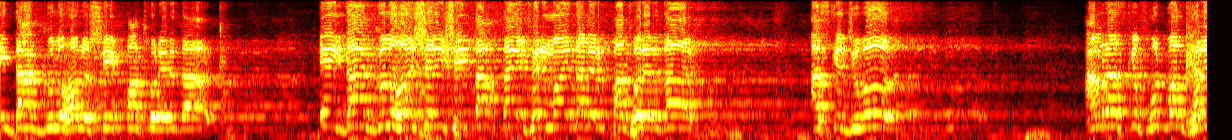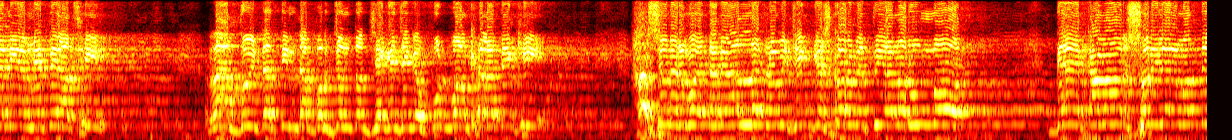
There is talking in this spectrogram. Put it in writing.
এই দাগগুলো হলো সেই পাথরের দাগ। এই দাগগুলো সেই তাইফের ময়দানের পাথরের দাগ। আজকে যুবক, আমরা আজকে ফুটবল খেলা নিয়ে মেতে আছি। রাত দুইটা, তিনটা পর্যন্ত জেগে জেগে ফুটবল খেলা দেখি। হাসুরের ময়দানে আল্লাহ নবী জিজ্ঞেস করবে, তুই আমার উম্মত? দেখ, আমার শরীরের মধ্যে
